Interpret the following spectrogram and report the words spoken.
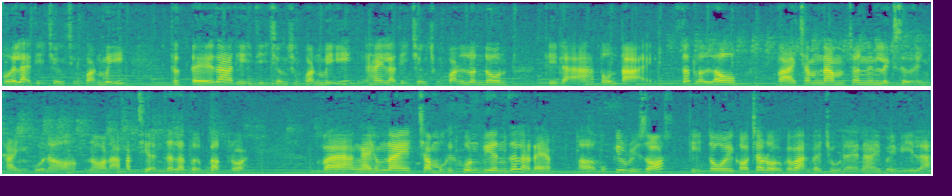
với lại thị trường chứng khoán Mỹ. Thực tế ra thì thị trường chứng khoán Mỹ hay là thị trường chứng khoán London thì đã tồn tại rất là lâu vài trăm năm cho nên lịch sử hình thành của nó nó đã phát triển rất là vượt bậc rồi. Và ngày hôm nay trong một cái khuôn viên rất là đẹp ở một cái resort thì tôi có trao đổi với các bạn về chủ đề này bởi vì là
